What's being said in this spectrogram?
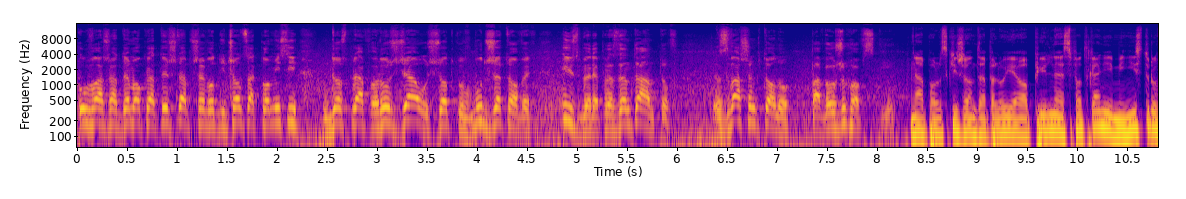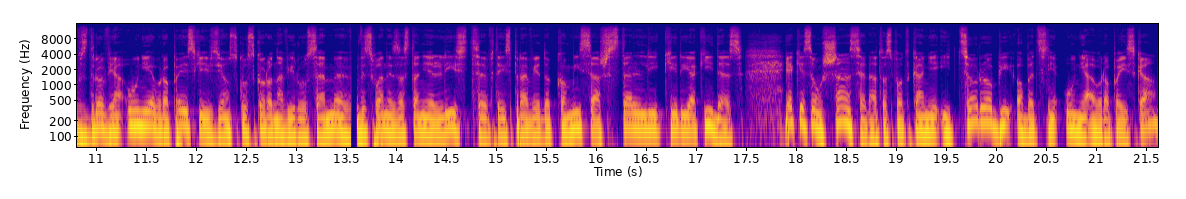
uważa demokratyczna przewodnicząca Komisji do spraw rozdziału środków budżetowych Izby Reprezentantów. Z Waszyngtonu Paweł Żuchowski. A polski rząd apeluje o pilne spotkanie ministrów zdrowia Unii Europejskiej w związku z koronawirusem. Wysłany zostanie list w tej sprawie do komisarz Stelli Kyriakides. Jakie są szanse na to spotkanie i co robi obecnie Unia Europejska?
